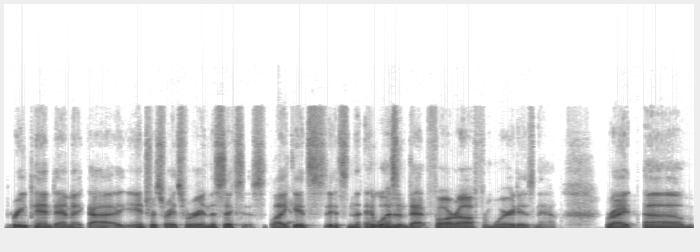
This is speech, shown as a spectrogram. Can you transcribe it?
pre-pandemic, uh, interest rates were in the sixes. Like Yeah. it's it's it wasn't that far off from where it is now, right? Um,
